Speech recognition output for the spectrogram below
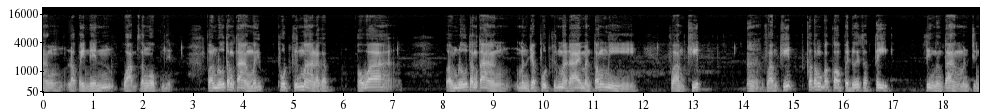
นั่งเราไปเน้นความสงบเนี่ย ความรู้ต่างๆไม่พูดขึ้นมาแล้วครับ เพราะว่าความรู้ต่างๆ มันจะพูดขึ้นมาได้ มันต้องมีความคิด ความคิดก็ต้องประกอบไปด้วยสติ สิ่งต่างๆ มันจึง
